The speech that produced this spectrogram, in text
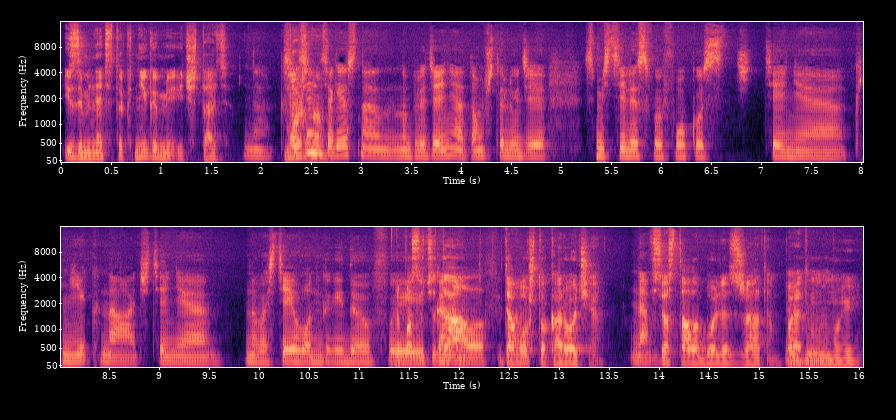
и заменять это книгами и читать. Да. Кстати, Можно- интересное наблюдение о том, что люди сместили свой фокус чтения книг на чтение новостей, лонгридов Да, и по сути, каналов. да. Того, что короче. Да. Все стало более сжатым. Поэтому Мгм. мы,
